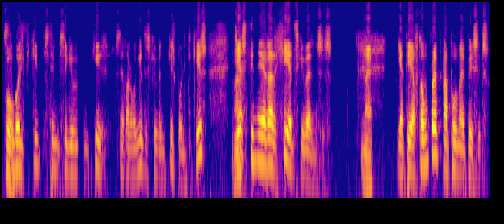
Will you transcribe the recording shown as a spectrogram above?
στην, Πού; πολιτική, στην, στην, κυβερνητική, στην εφαρμογή της κυβερνητικής πολιτικής Ναι. και στην ιεραρχία της κυβέρνησης. Ναι. Γιατί αυτό που πρέπει να πούμε επίσης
